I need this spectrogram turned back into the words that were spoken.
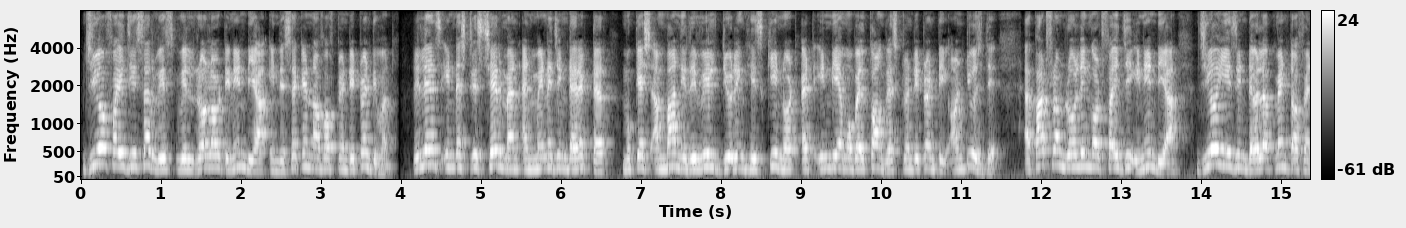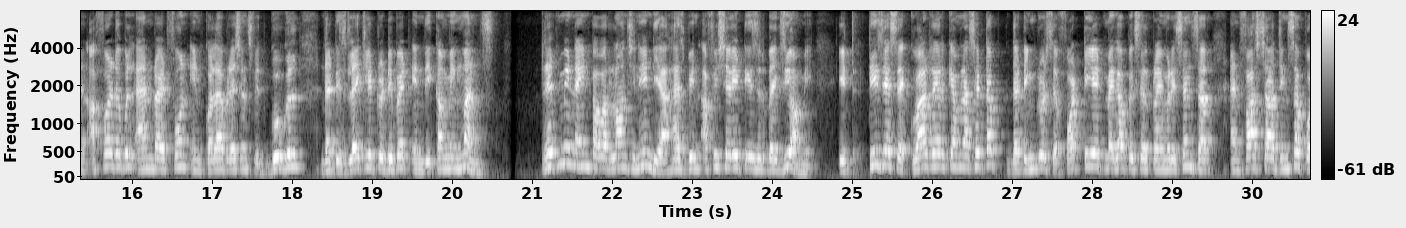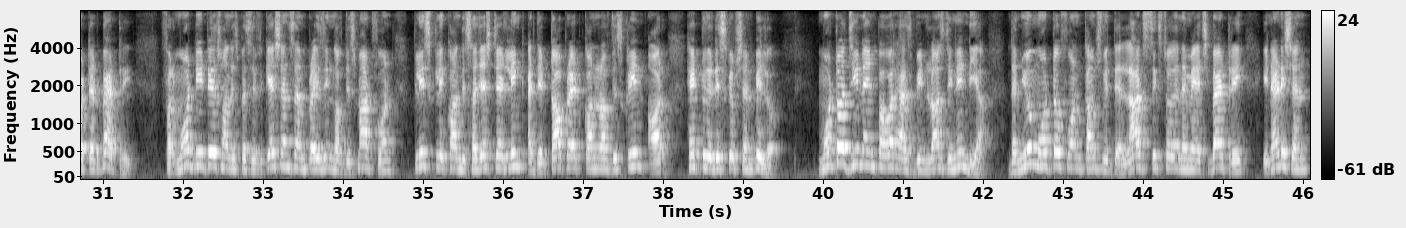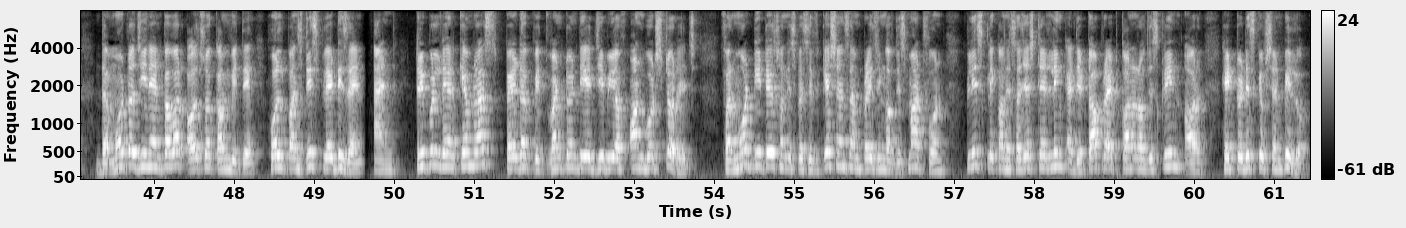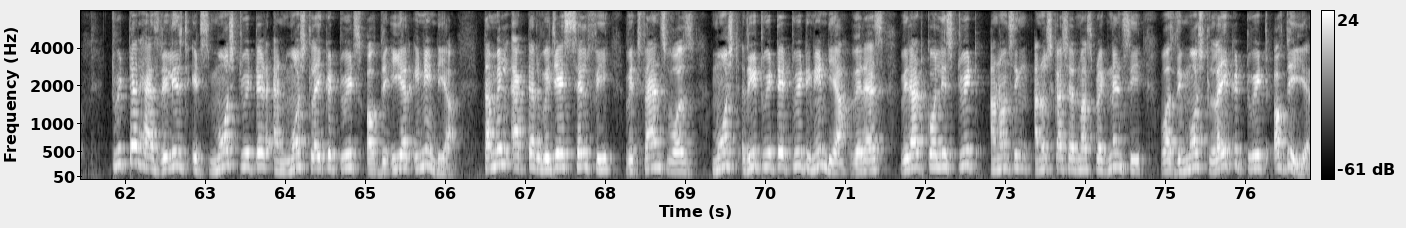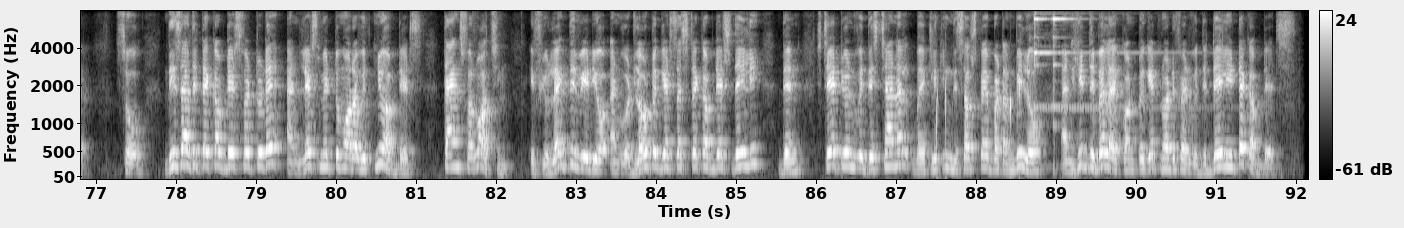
Jio 5G service will roll out in India in the second half of 2021. Reliance Industries chairman and managing director Mukesh Ambani revealed during his keynote at India Mobile Congress 2020 on Tuesday. Apart from rolling out 5G in India, Jio is in development of an affordable Android phone in collaborations with Google that is likely to debut in the coming months. Redmi 9 Power launch in India has been officially teased by Xiaomi. It teases a quad rear camera setup that includes a 48 megapixel primary sensor and fast charging supported battery. For more details on the specifications and pricing of the smartphone, please click on the suggested link at the top right corner of the screen or head to the description below. Moto G9 Power has been launched in India. The new Moto phone comes with a large 6000 mAh battery. In addition, the Moto G9 Power also comes with a hole punch display design and triple rear cameras paired up with 128GB of onboard storage. For more details on the specifications and pricing of the smartphone, please click on the suggested link at the top right corner of the screen or head to description below. Twitter has released its most tweeted and most liked tweets of the year in India. Tamil actor Vijay's selfie with fans was most retweeted tweet in India, whereas Virat Kohli's tweet announcing Anushka Sharma's pregnancy was the most liked tweet of the year. So, these are the tech updates for today and let's meet tomorrow with new updates. Thanks for watching. If you liked the video and would love to get such tech updates daily, then stay tuned with this channel by clicking the subscribe button below and hit the bell icon to get notified with the daily tech updates.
